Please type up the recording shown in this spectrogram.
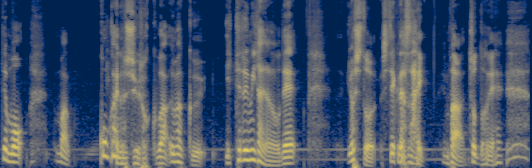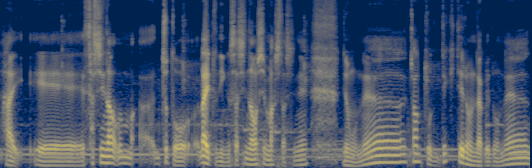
でも、まあ、今回の収録はうまくいってるみたいなので、よしとしてください。まあ、ちょっとね、はい、えー、差し直、まちょっとライトニング差し直しましたしね。でもね、ちゃんとできてるんだけどね、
